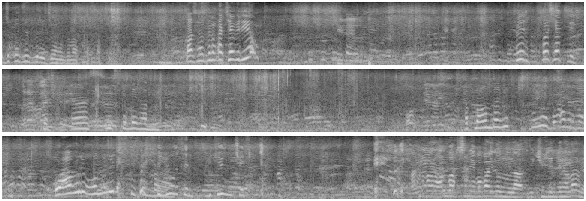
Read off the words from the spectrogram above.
Ucuk ucuz vereceğim o zaman kasası. Kasasını kaça veriyorum? 250. Bir poşet ver. Ha, sisi ben alayım. Abla onu da ver. Bu ağır bacım. O avru onu ver istiyorsun bana. Yok sen videomu çek. Hani bana almak için ne babaydı onun lazım? 250 lira var mı?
